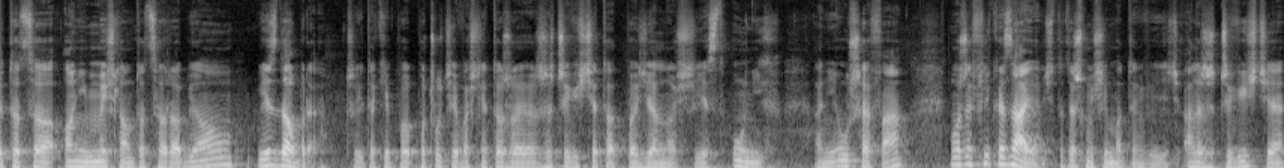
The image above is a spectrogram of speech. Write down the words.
e, to, co oni myślą, to, co robią, jest dobre. Czyli takie po poczucie właśnie to, że rzeczywiście ta odpowiedzialność jest u nich, a nie u szefa, może chwilkę zająć. To też musimy o tym wiedzieć, ale rzeczywiście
